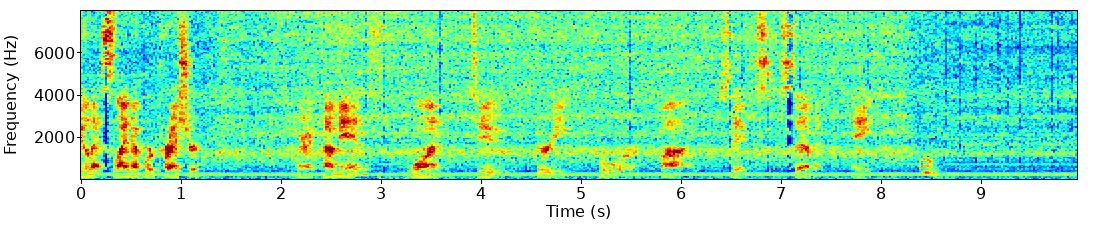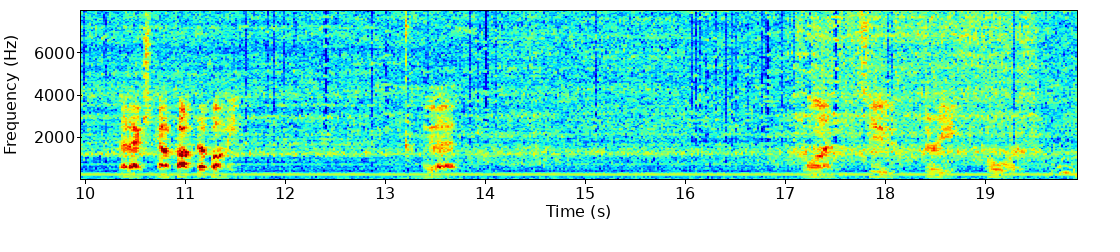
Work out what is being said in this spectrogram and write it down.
Feel that slight upward pressure. We're going to come in. One, two, three, four, five, six, seven, eight. Ooh. That actually kind of popped up on me. Look at that. One, two, three, four. Ooh.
